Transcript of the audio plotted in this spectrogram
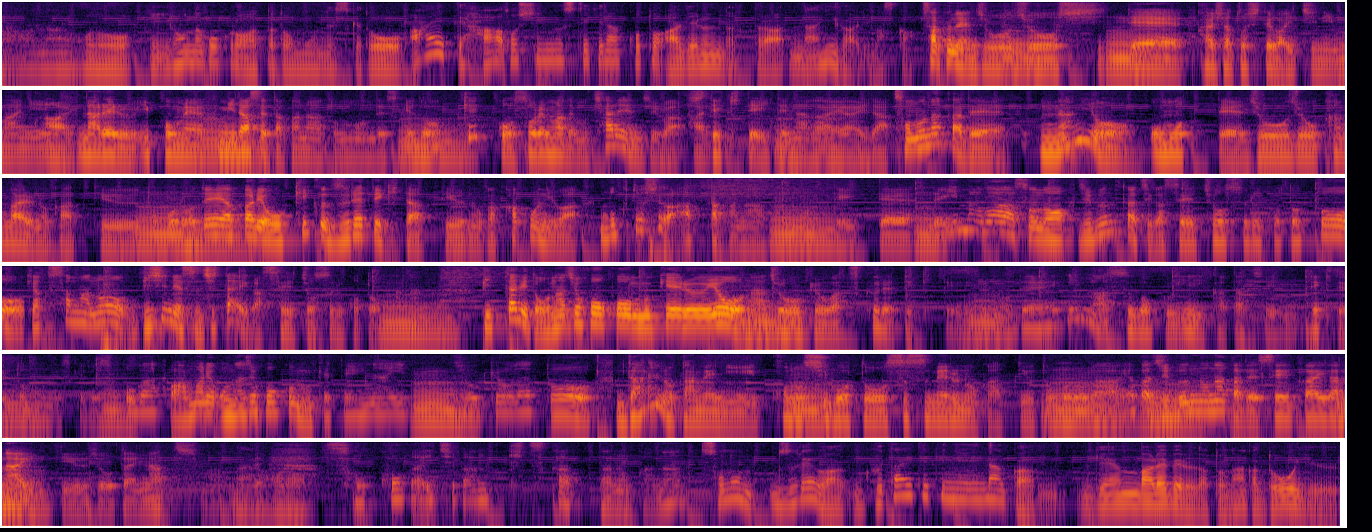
ほどいろんなご苦労あったと思うんですけどあえてハードシングス的なことを挙げるんだったら何がありますか？昨年上場して、会社としては一人前になれる一歩目踏み出せたかなと思うんですけど、結構それまでもチャレンジはしてきていて、長い間。その中で何を思って上場を考えるのかっていうところでやっぱり大きくずれてきたっていうのが過去には僕としてはあったかなと思っていてで今はその自分たちが成長することとお客様のビジネス自体が成長することかな。ぴったりと同じ方向を向けるような状況が作れてきているので今すごくいい形にできてると思うんですけどそこがあまり同じ方向を向けていない状況だと誰のためにこの仕事を進めるのかっていうところがやっぱ自分の中で正解がないっていう状態になってしまうので、そこが一番きつかったのかな。そのズレは具体的になんか現場レベルだとなんかどういう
